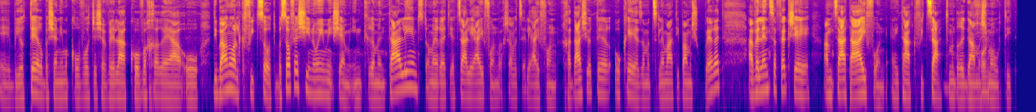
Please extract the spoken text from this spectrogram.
אה, ביותר בשנים הקרובות ששווה לעקוב אחריה, או דיברנו על קפיצות. בסוף יש שינויים שהם אינקרמנטליים, זאת אומרת, יצא לי אייפון ועכשיו יצא לי אייפון חדש יותר, אוקיי, אז המצלמה טיפה משופרת, אבל אין ספק שהמצאת האייפון הייתה קפיצת מדרגה נכון. משמעותית.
